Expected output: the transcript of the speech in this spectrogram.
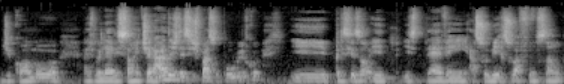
de como as mulheres são retiradas desse espaço público e precisam e, e devem assumir sua função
